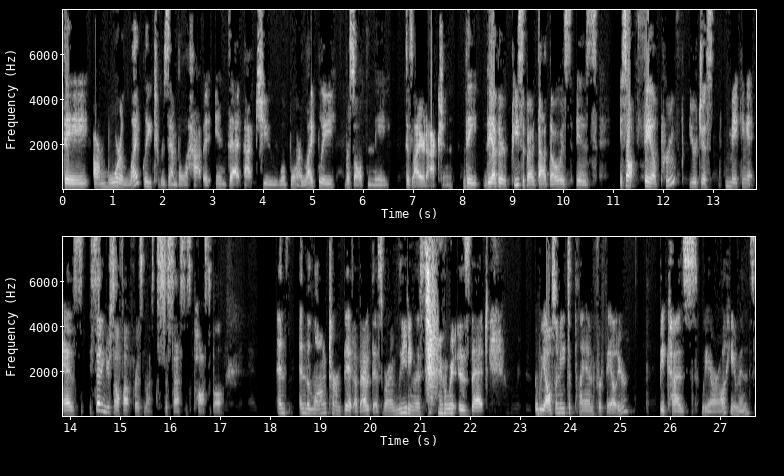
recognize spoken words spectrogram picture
they are more likely to resemble a habit in that that cue will more likely result in the desired action. The the other piece about that though is is it's not fail proof. You're just making it as setting yourself up for as much success as possible. And and the long term bit about this, where I'm leading this to, is that we also need to plan for failure because we are all humans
